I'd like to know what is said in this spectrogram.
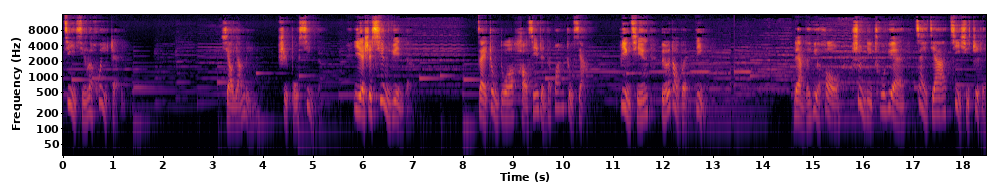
进行了会诊。小杨玲是不幸的，也是幸运的，在众多好心人的帮助下，病情得到稳定。两个月后顺利出院，在家继续治疗。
